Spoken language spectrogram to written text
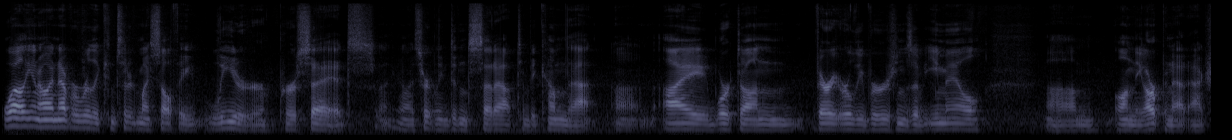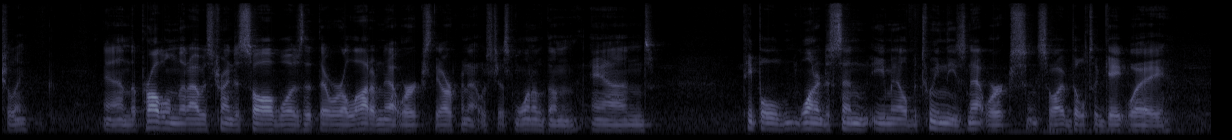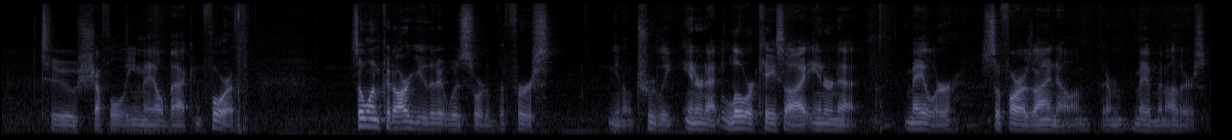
Well, you know, I never really considered myself a leader per se. It's, you know, I certainly didn't set out to become that. Um, I worked on very early versions of email um, on the ARPANET actually. And the problem that I was trying to solve was that there were a lot of networks. The ARPANET was just one of them. And people wanted to send email between these networks. And so I built a gateway to shuffle email back and forth. So one could argue that it was sort of the first you know, truly internet, lowercase i internet mailer, so far as I know. There may have been others.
